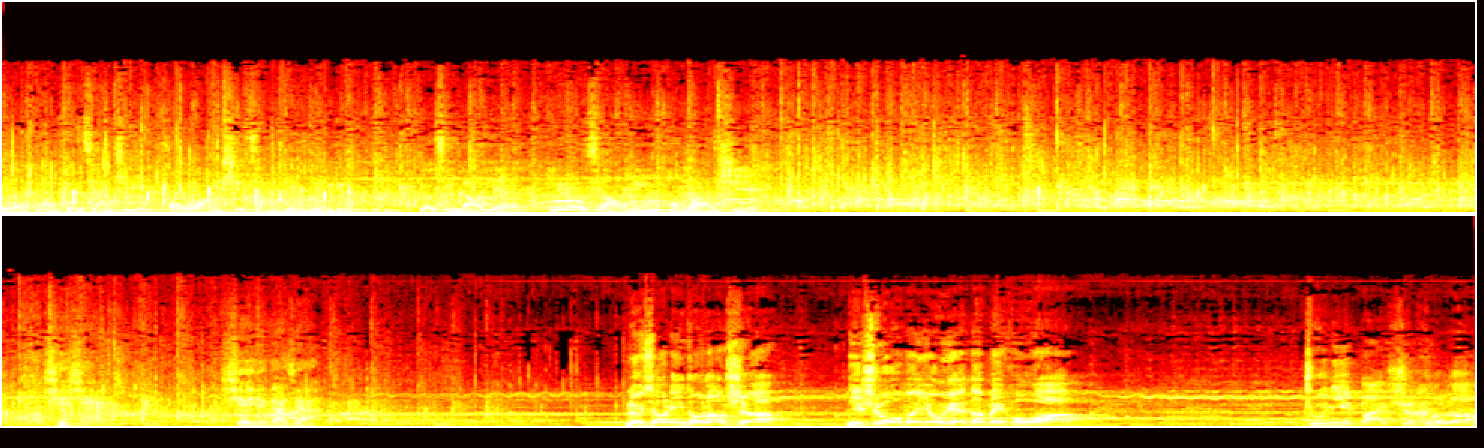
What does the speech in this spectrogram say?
乐带回家之猴王世家》点映礼，有请导演六小龄童老师。谢谢，谢谢大家。六小龄童老师，你是我们永远的美猴王，祝你百事可乐。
